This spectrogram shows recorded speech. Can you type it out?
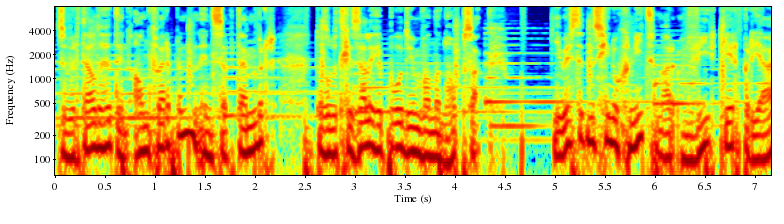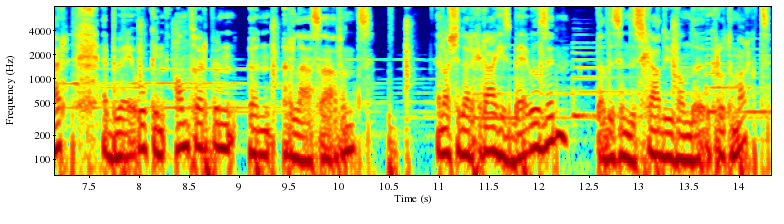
Ze vertelde het in Antwerpen in september. Het was op het gezellige podium van de Hopzak. Je wist het misschien nog niet, maar vier keer per jaar hebben wij ook in Antwerpen een relaasavond. En als je daar graag eens bij wil zijn, dat is in de schaduw van de Grote Markt,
